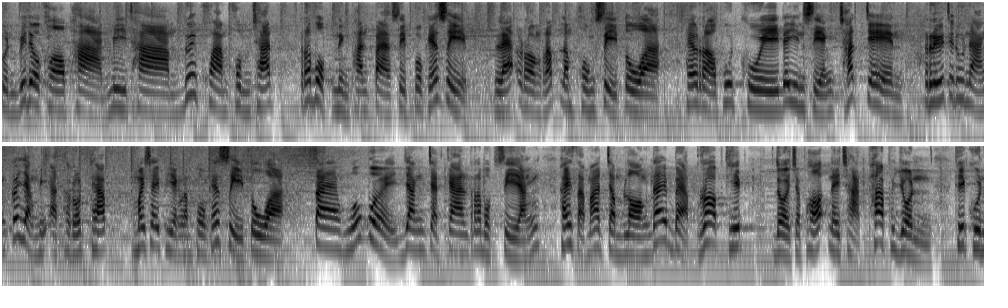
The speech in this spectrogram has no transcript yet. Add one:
คุณวิดีโอคอลผ่านมีไทม์ด้วยความคมชัด ระบบ 1080 Progressive และรองรับลำโพง 4 ตัว ให้เราพูดคุยได้ยินเสียงชัดเจน หรือจะดูหนังก็อย่างมีอรรถรสครับ ไม่ใช่เพียงลำโพงแค่ 4 ตัว แต่หัวเว่ยยังจัดการระบบเสียง ให้สามารถจำลองได้แบบรอบทิศ โดยเฉพาะในฉากภาพยนตร์ ที่คุณ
